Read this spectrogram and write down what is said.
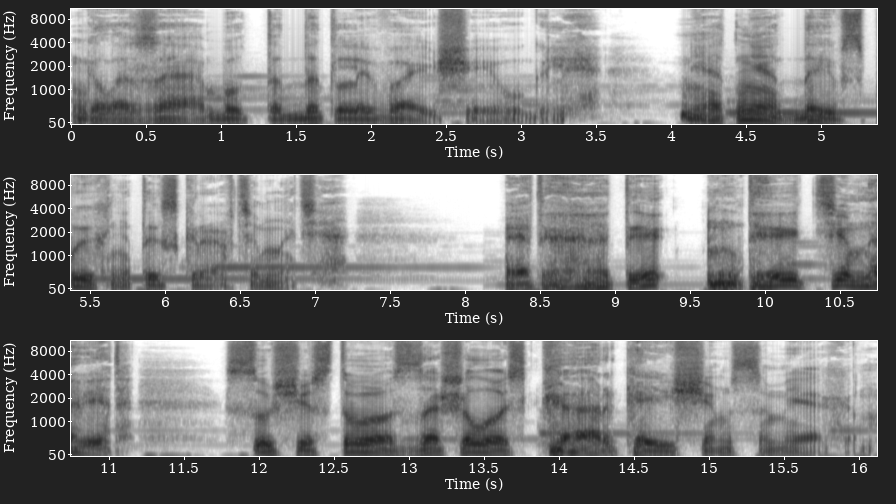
Глаза, будто дотлевающие угли. Нет-нет, да и вспыхнет искра в темноте. «Это ты? Ты темновед?» Существо зашлось каркающим смехом.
